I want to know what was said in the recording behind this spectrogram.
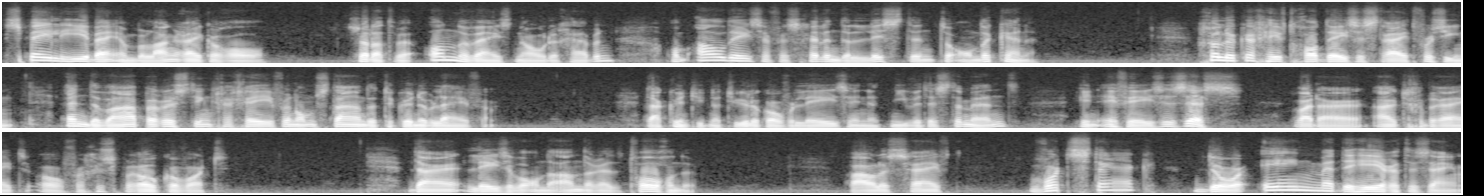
spelen hierbij een belangrijke rol, zodat we onderwijs nodig hebben om al deze verschillende listen te onderkennen. Gelukkig heeft God deze strijd voorzien en de wapenrusting gegeven om staande te kunnen blijven. Daar kunt u natuurlijk over lezen in het Nieuwe Testament, in Efeze 6, waar daar uitgebreid over gesproken wordt. Daar lezen we onder andere het volgende. Paulus schrijft: Word sterk door één met de Heere te zijn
